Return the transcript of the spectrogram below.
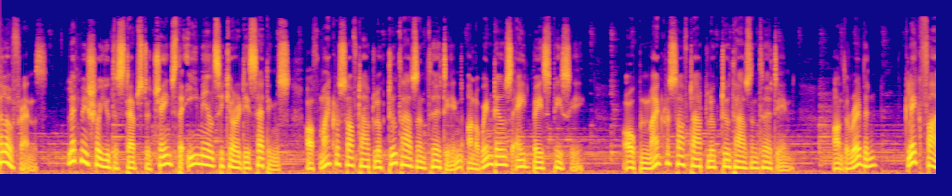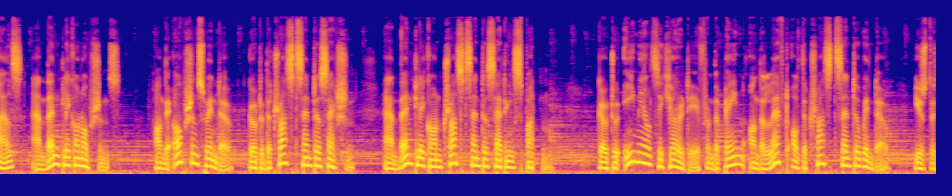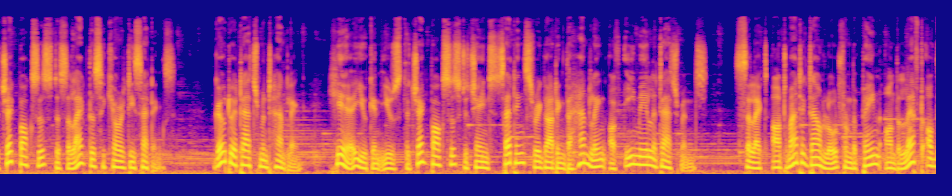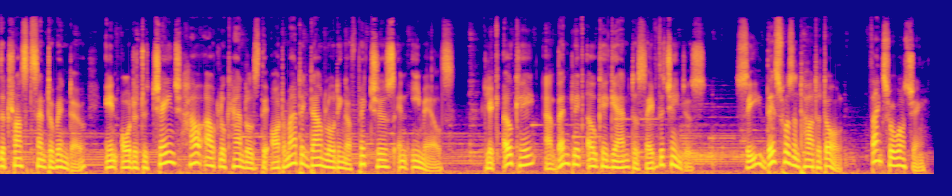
Hello friends, let me show you the steps to change the email security settings of Microsoft Outlook 2013 on a Windows 8 based PC. Open Microsoft Outlook 2013. On the ribbon, click Files and then click on Options. On the Options window, go to the Trust Center section and then click on Trust Center Settings button. Go to Email Security from the pane on the left of the Trust Center window. Use the checkboxes to select the security settings. Go to Attachment Handling. Here you can use the checkboxes to change settings regarding the handling of email attachments. Select Automatic Download from the pane on the left of the Trust Center window in order to change how Outlook handles the automatic downloading of pictures in emails. Click OK and then click OK again to save the changes. See, this wasn't hard at all. Thanks for watching.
